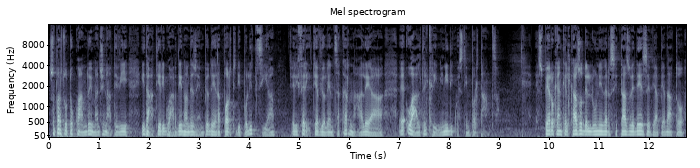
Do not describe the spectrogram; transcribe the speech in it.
soprattutto quando immaginate immaginatevi i dati riguardino ad esempio dei rapporti di polizia riferiti a violenza carnale a, eh, o altri crimini di questa importanza. E spero che anche il caso dell'università svedese vi abbia dato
